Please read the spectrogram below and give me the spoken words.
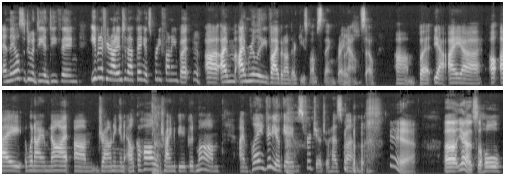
and they also do a D and D thing. Even if you're not into that thing, it's pretty funny. But uh, I'm I'm really vibing on their Geesebumps thing right Nice. now. So, um, but yeah, I uh, I when I am not um, drowning in alcohol and trying to be a good mom, I'm playing video games for JoJo Has Fun. yeah, uh, yeah. It's the whole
